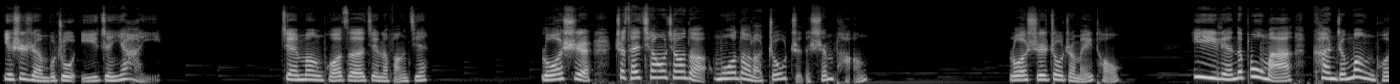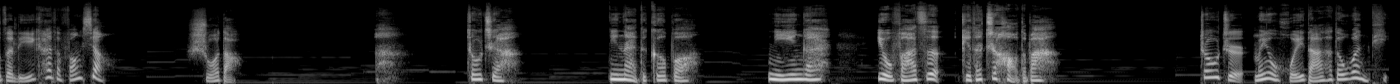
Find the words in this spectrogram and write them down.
也是忍不住一阵讶异。见孟婆子进了房间，罗氏这才悄悄地摸到了周芷的身旁。罗氏皱着眉头，一脸的不满看着孟婆子离开的方向，说道：“周芷，你奶的胳膊，你应该有法子给她治好的吧？”周芷没有回答他的问题，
